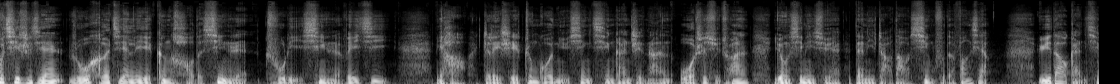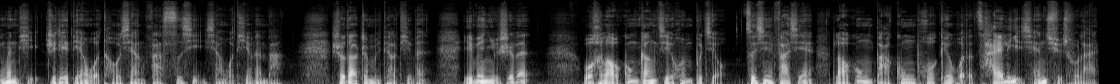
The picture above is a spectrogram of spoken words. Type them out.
夫妻之间如何建立更好的信任，处理信任危机？你好，这里是中国女性情感指南，我是许川，用心理学带你找到幸福的方向。遇到感情问题，直接点我头像发私信向我提问吧。收到这么一条提问，一位女士问：我和老公刚结婚不久，最近发现老公把公婆给我的彩礼钱取出来，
